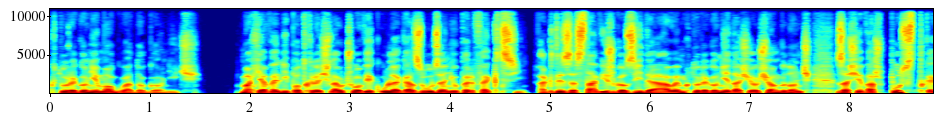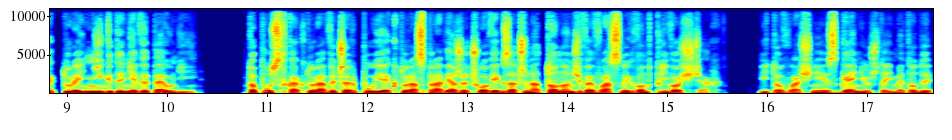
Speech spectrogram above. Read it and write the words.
którego nie mogła dogonić. Machiavelli podkreślał, człowiek ulega złudzeniu perfekcji, a gdy zestawisz go z ideałem, którego nie da się osiągnąć, zasiewasz pustkę, której nigdy nie wypełni. To pustka, która wyczerpuje, która sprawia, że człowiek zaczyna tonąć we własnych wątpliwościach. I to właśnie jest geniusz tej metody.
